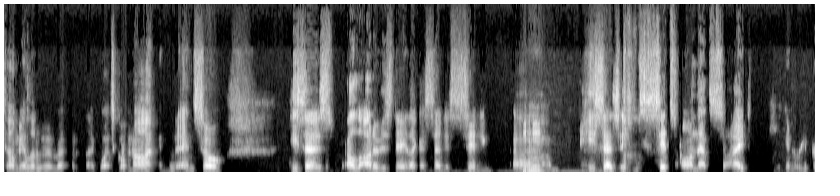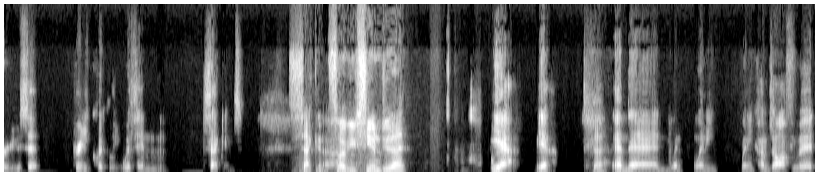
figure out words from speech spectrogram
tell me a little bit about like what's going on. And, and so he says a lot of his day like i said is sitting. Mm-hmm. um, mm-hmm. he says if he sits on that side he can reproduce it pretty quickly within seconds. Seconds. Uh, so have you seen him do that? Yeah, yeah. Okay. And then when when he when he comes off of it,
